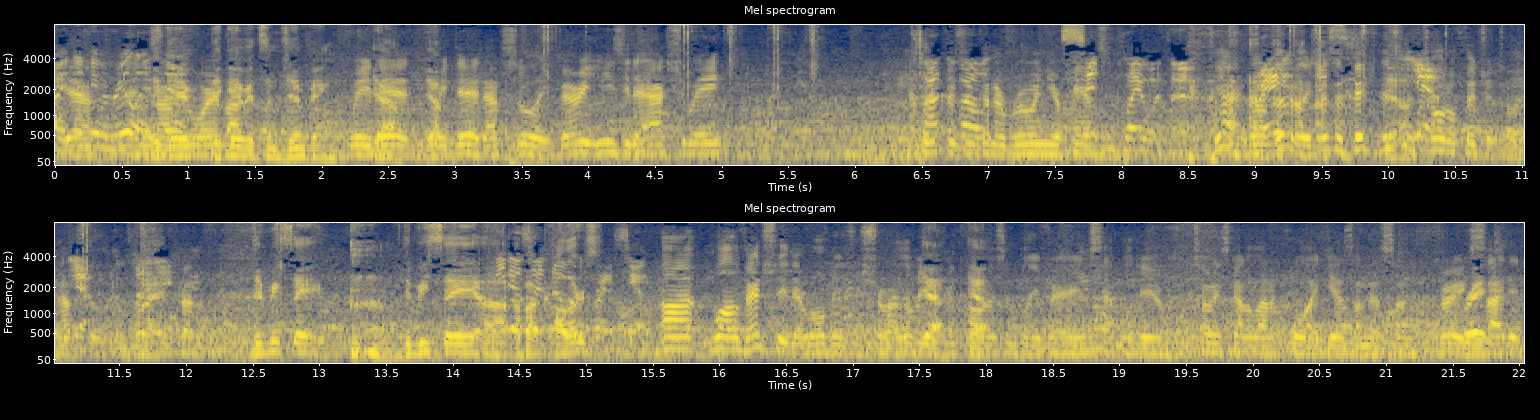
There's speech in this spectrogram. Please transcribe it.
I Yeah. didn't even realize They Not that. to gave they gave it some jimping. We Yeah, did. yep. We did. Absolutely. Very easy to actuate. Talk Clip isn't going to ruin your Sit pants. and play with it. Yeah, no, right? literally. Just a fidget. This is a total fidget toy. Yeah, Absolutely. completely. Right. Incredible. Did we say? did we say uh, about colors? Price yet. Uh, well, eventually there will be for sure. There'll be Yeah, different yeah. colors and blade variants that we'll do. Tony's got a lot of cool ideas on this. I'm very Great. excited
